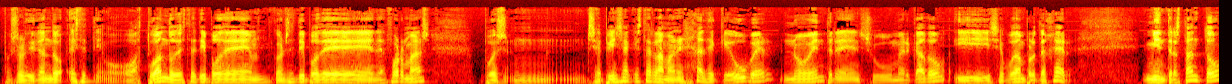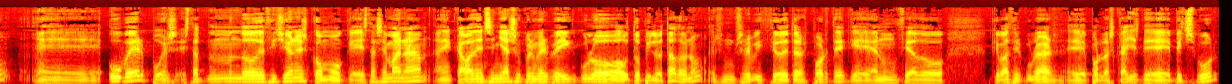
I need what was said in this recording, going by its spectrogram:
pues solicitando este o actuando de este tipo de con este tipo de, de formas pues mm, se piensa que esta es la manera de que Uber no entre en su mercado y se puedan proteger Mientras tanto, eh, Uber pues está tomando decisiones como que esta semana acaba de enseñar su primer vehículo autopilotado, ¿no? Es un servicio de transporte que ha anunciado que va a circular eh, por las calles de Pittsburgh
